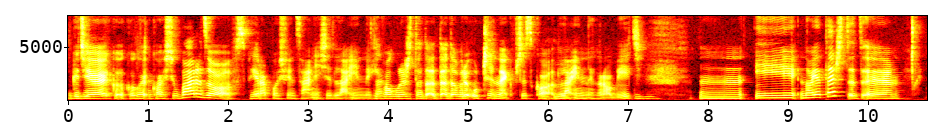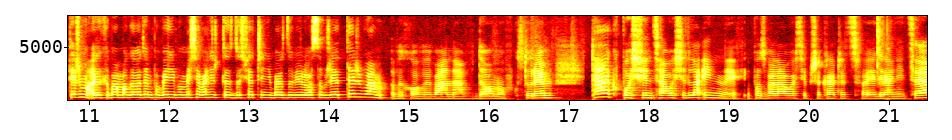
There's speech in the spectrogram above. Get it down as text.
Gdzie ko- ko- Tak. Kościół bardzo wspiera poświęcanie się dla innych Tak. i w ogóle, że to, to, to dobry uczynek wszystko Mhm. dla innych robić. Mhm. Mm, I no ja też, t- też chyba mogę o tym powiedzieć, bo myślę właśnie, że to jest doświadczenie bardzo wielu osób, że ja też byłam wychowywana w domu, w którym tak poświęcało się dla innych i pozwalało się przekraczać swoje granice.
